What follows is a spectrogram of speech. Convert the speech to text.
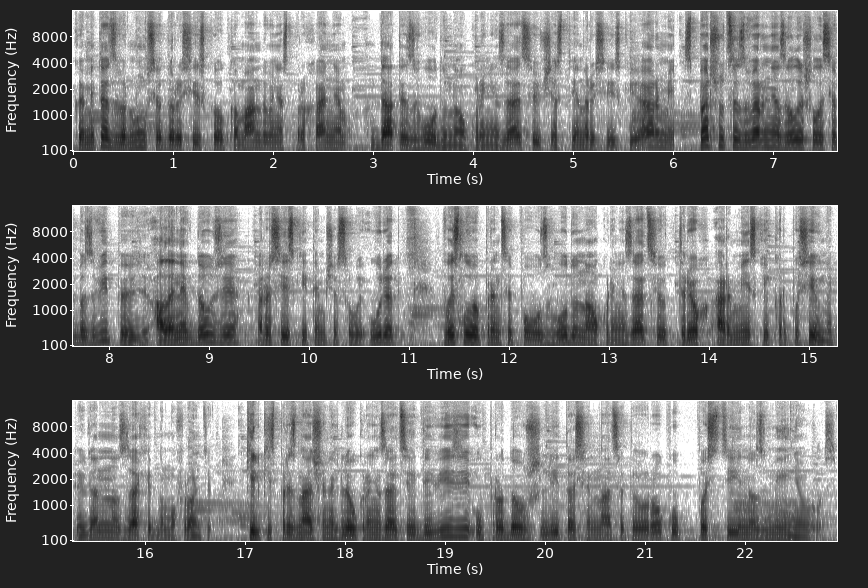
комітет звернувся до російського командування з проханням дати згоду на українізацію частин російської армії. Спершу це звернення залишилося без відповіді, але невдовзі російський тимчасовий уряд висловив принципову згоду на українізацію трьох армійських корпусів на південно-західному фронті. Кількість призначених для українізації дивізій упродовж літа 2017 року постійно змінювалась.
